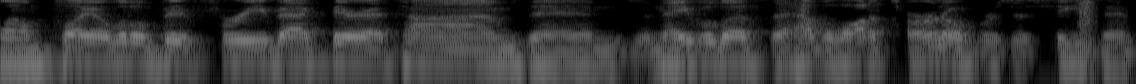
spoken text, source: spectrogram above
um, play a little bit free back there at times and enabled us to have a lot of turnovers this season.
